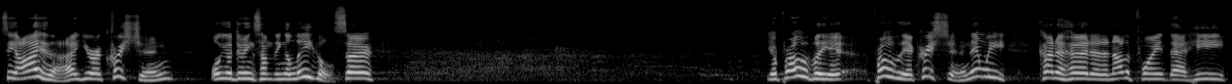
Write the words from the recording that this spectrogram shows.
See, either you're a Christian or you're doing something illegal. So you're probably probably a Christian. And then we kind of heard at another point that he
